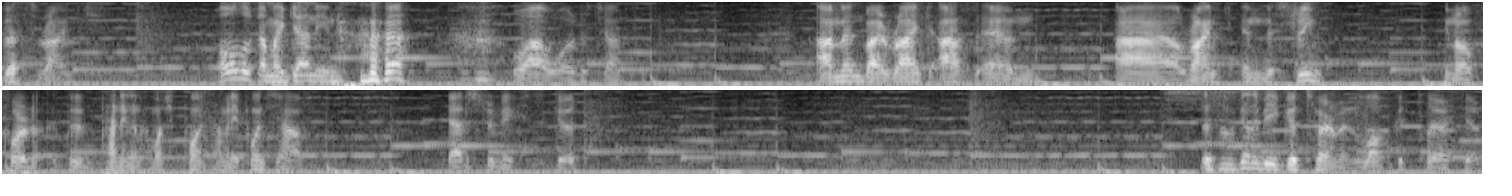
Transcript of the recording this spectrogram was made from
this rank. Oh look, I'm I getting? wow, what are the chances? I meant by rank as in uh, rank in the stream. You know, for depending on how much point, how many points you have. Yeah, the stream mix is good. This is to be a good tournament. A lot of good players here.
